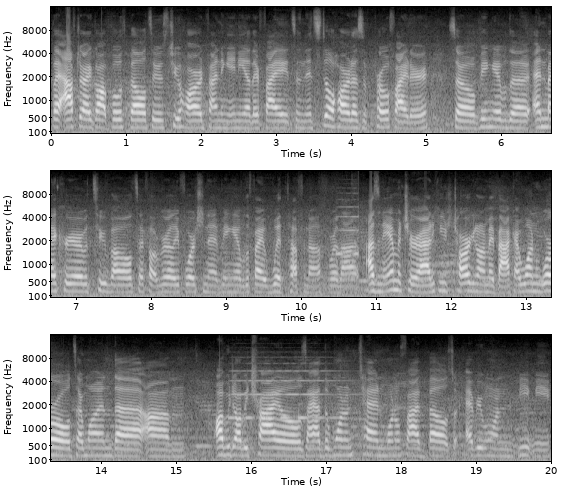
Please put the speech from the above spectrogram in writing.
But after I got both belts, it was too hard finding any other fights, and it's still hard as a pro fighter. So being able to end my career with two belts, I felt really fortunate being able to fight with Tuff-N-Uff for that. As an amateur, I had a huge target on my back. I won Worlds, I won the um, Abu Dhabi trials. I had the 110, 105 belt, so everyone wanted to beat me.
